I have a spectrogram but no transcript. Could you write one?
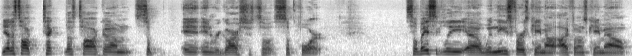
yeah, let's talk tech. Let's talk um, su- in, in, regards to support. So basically, uh, when these first came out, iPhones came out.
